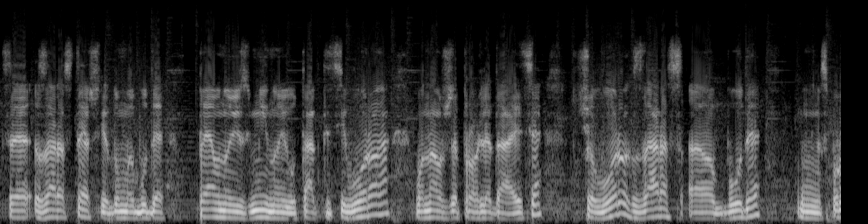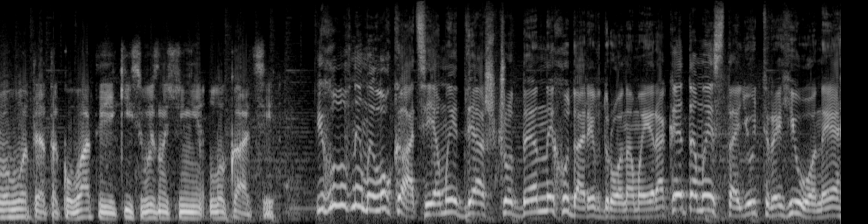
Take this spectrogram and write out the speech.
це зараз теж я думаю буде певною зміною у тактиці ворога. Вона вже проглядається. Що ворог зараз е, буде спробувати атакувати якісь визначені локації. І головними локаціями для щоденних ударів дронами і ракетами стають регіони,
